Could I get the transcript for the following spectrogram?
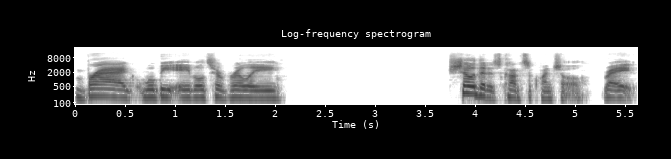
Bragg will be able to really show that it's consequential, right?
